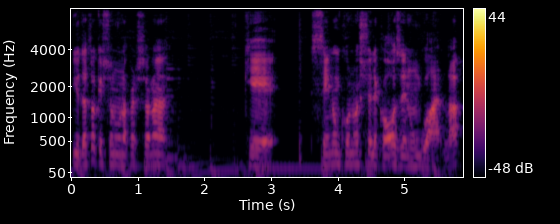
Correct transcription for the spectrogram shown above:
Io dato che sono una persona che se non conosce le cose non guarda,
